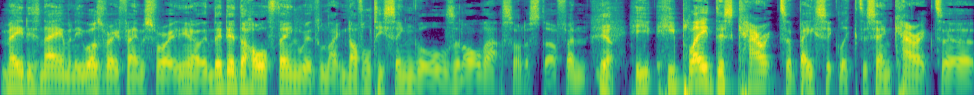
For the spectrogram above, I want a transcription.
made his name, and he was very famous for it. You know, and they did the whole thing with like novelty singles and all that sort of stuff. And Yeah. he he played this character basically the same character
